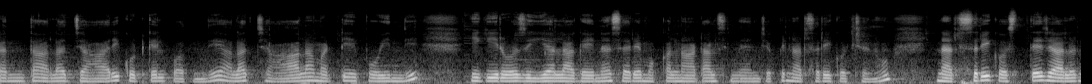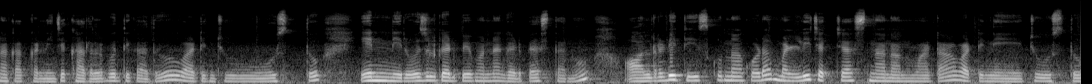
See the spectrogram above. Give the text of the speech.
అంతా అలా జారి కొట్టుకెళ్ళిపోతుంది. అలా చాలా మట్టి పోయింది ఇక ఈరోజు ఇయ్యలాగైనా సరే మొక్కలు నాటాల్సిందే అని చెప్పి నర్సరీకి వచ్చాను. నర్సరీకి వస్తే చాలు నాకు అక్కడి నుంచి కదలబుద్ధి కాదు. వాటిని చూస్తూ ఎన్ని రోజులు గడిపేయమన్నా గడిపేస్తాను. ఆల్రెడీ తీసుకున్నా కూడా మళ్ళీ చెక్ చేస్తున్నాను అనమాట వాటిని చూస్తూ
